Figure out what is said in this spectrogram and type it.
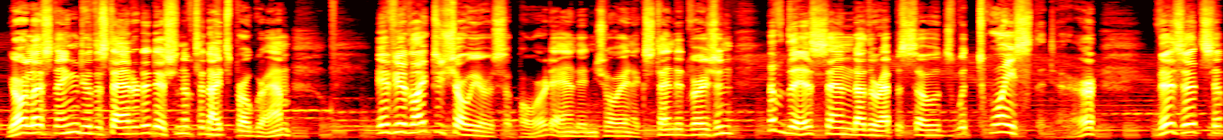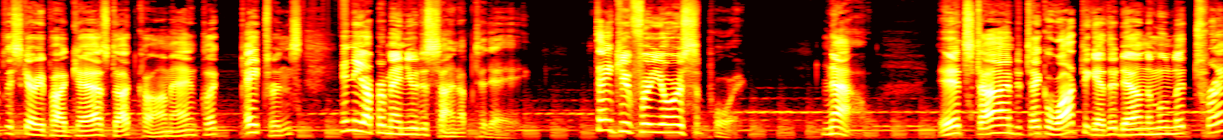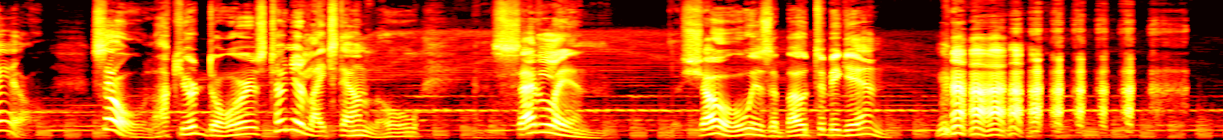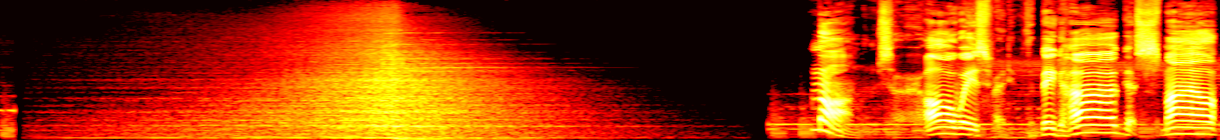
You're listening to the standard edition of tonight's program. If you'd like to show your support and enjoy an extended version of this and other episodes with twice the terror, visit simplyscarypodcast.com and click Patrons in the upper menu to sign up today. Thank you for your support. Now, it's time to take a walk together down the moonlit trail. So, lock your doors, turn your lights down low, and settle in. The show is about to begin. Moms are always ready with a big hug, a smile,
